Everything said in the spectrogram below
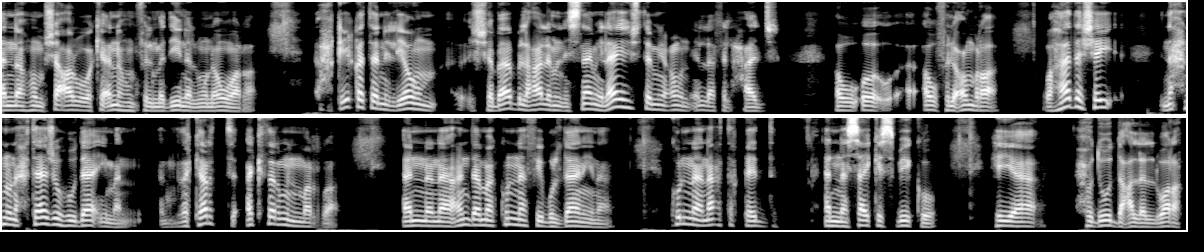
أنهم شعروا وكأنهم في المدينة المنورة. حقيقة اليوم شباب العالم الإسلامي لا يجتمعون إلا في الحج أو أو في العمرة وهذا شيء نحن نحتاجه دائما. ذكرت أكثر من مرة أننا عندما كنا في بلداننا كنا نعتقد أن سايكس بيكو هي حدود على الورق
